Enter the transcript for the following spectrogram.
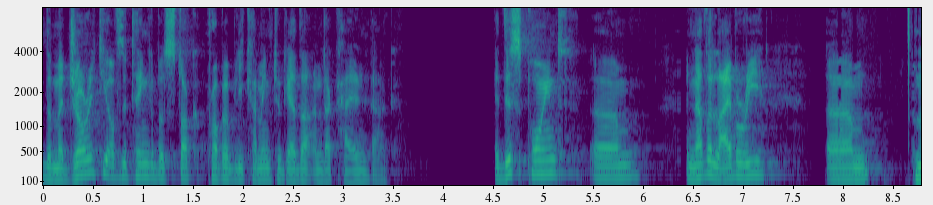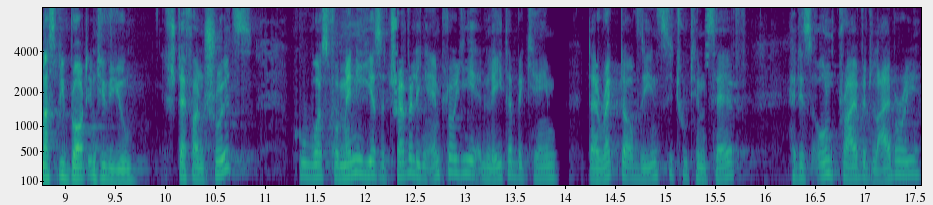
the majority of the tangible stock probably coming together under Callenberg. At this point, um, another library um, must be brought into view. Stefan Schultz, who was for many years a traveling employee and later became director of the Institute himself, had his own private library,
